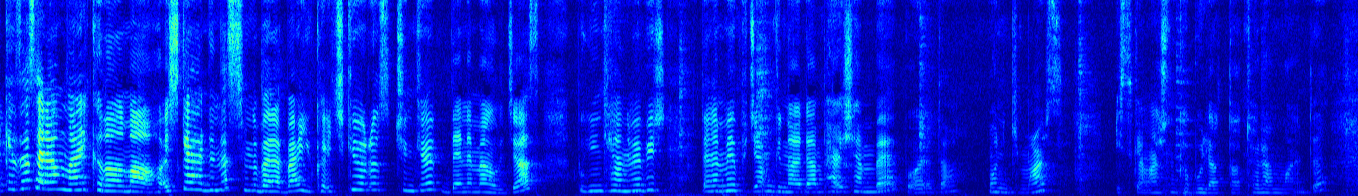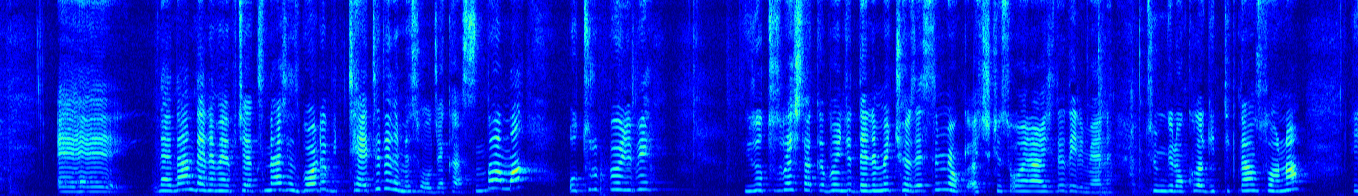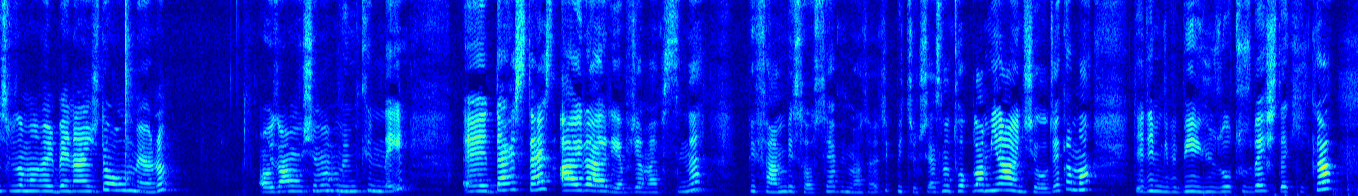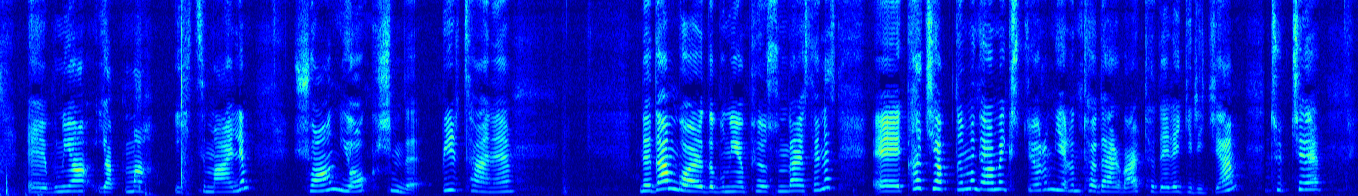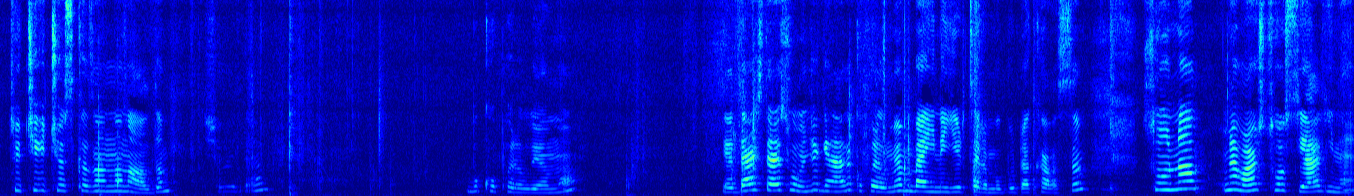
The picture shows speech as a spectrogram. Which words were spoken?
Herkese selamlar kanalıma hoş geldiniz. Şimdi beraber yukarı çıkıyoruz çünkü deneme alacağız. Bugün kendime bir deneme yapacağım günlerden Perşembe bu arada 12 Mart. İstiklal Marşı'nın kabul hatta tören vardı. Ee, neden deneme yapacaksın derseniz bu arada bir TET denemesi olacak aslında ama oturup böyle bir 135 dakika boyunca deneme çözesim yok. Açıkçası o enerjide değilim yani. Tüm gün okula gittikten sonra hiçbir zaman öyle bir enerjide olmuyorum. O yüzden işim mümkün değil. Ee, ders ders ayrı ayrı yapacağım hepsini. Bir fen, bir sosyal, bir matematik, bir Türkçe. Aslında toplam yine aynı şey olacak ama dediğim gibi bir 135 dakika e, bunu ya- yapma ihtimalim şu an yok. Şimdi bir tane neden bu arada bunu yapıyorsun derseniz e, kaç yaptığımı görmek istiyorum. Yarın töder var. Tödere gireceğim. Türkçe Türkçeyi çöz kazandan aldım. Şöyle. Bu koparılıyor mu? Ya ders ders olunca genelde koparılmıyor ama ben yine yırtarım bu burada kalsın. Sonra ne var? Sosyal yine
